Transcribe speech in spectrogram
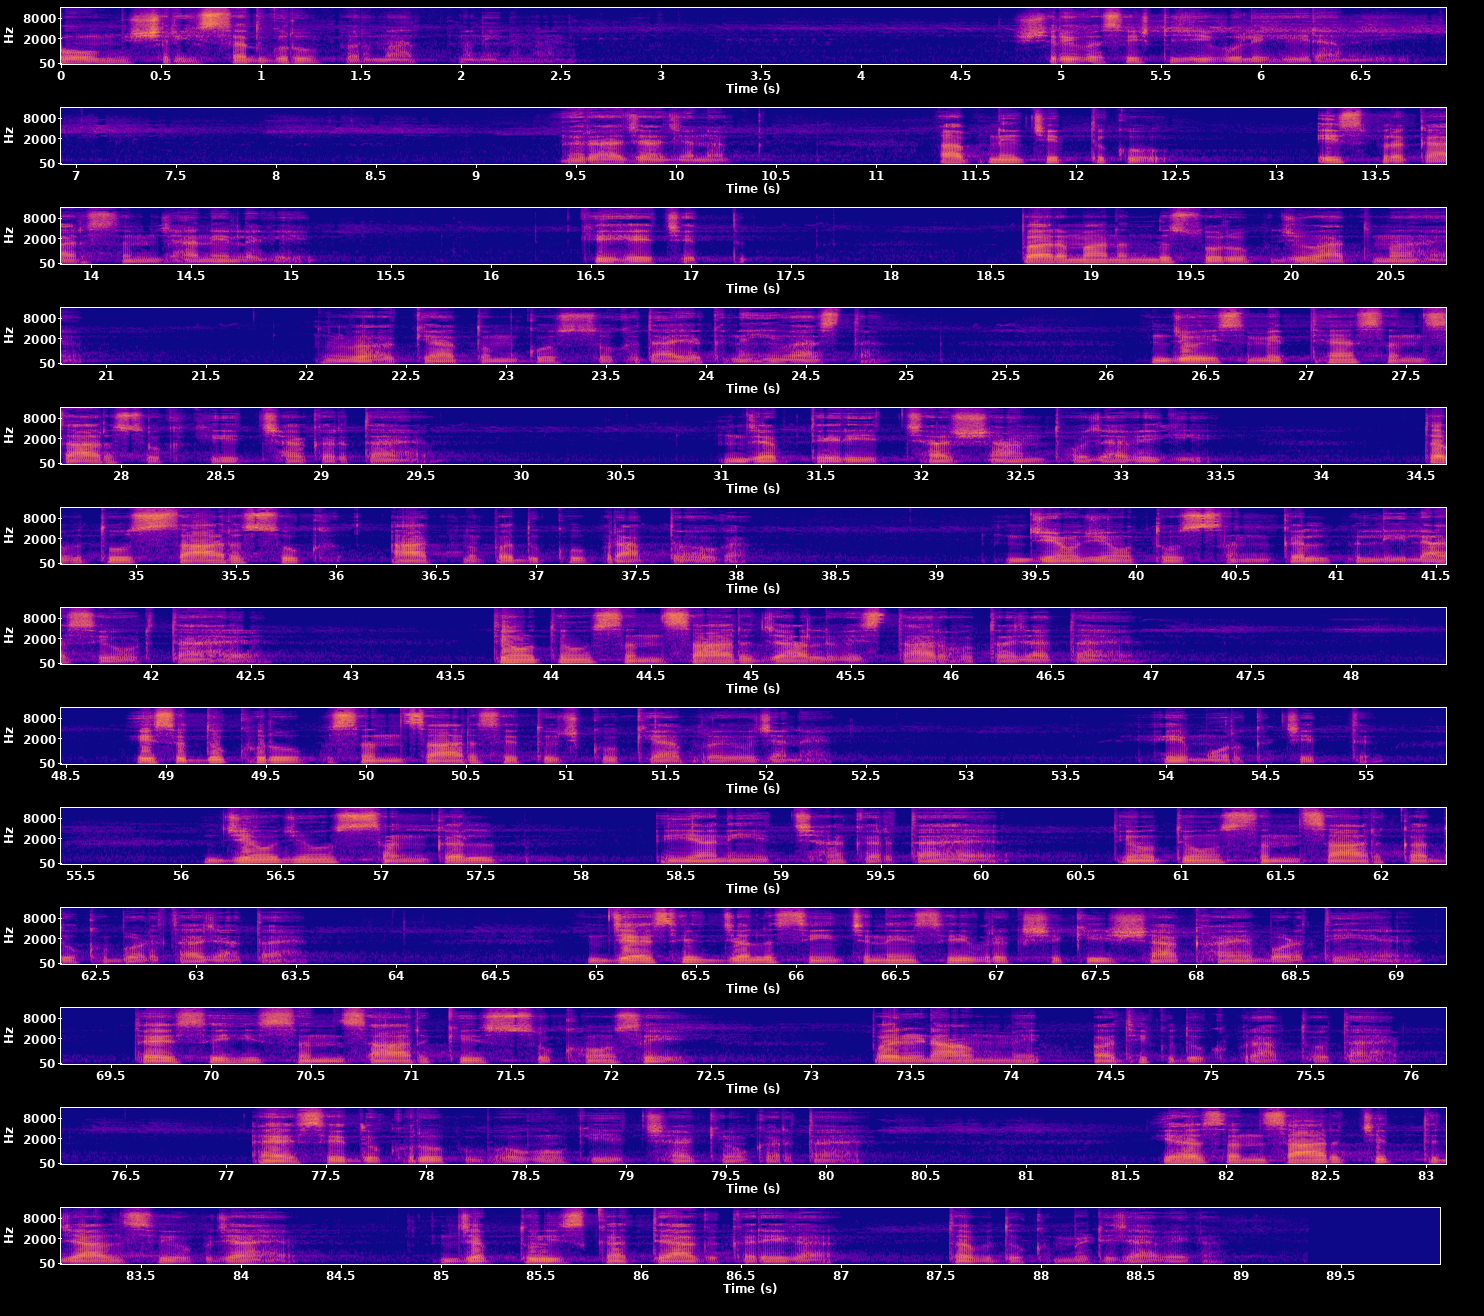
ओम श्री सदगुरु परमात्मा ने नम। श्री वशिष्ठ जी बोले, ही राम जी, राजा जनक, अपने चित्त को इस प्रकार समझाने लगे कि हे चित्त, परमानंद स्वरूप जो आत्मा है, वह क्या तुमको सुखदायक नहीं वास्ता? जो इस मिथ्या संसार सुख की इच्छा करता है जब तेरी इच्छा शांत हो जाएगी, तब तू सार सुख आत्मपद को प्राप्त होगा। ज्यो ज्यो तो संकल्प लीला से उठता है त्यों त्यों संसार जाल विस्तार होता जाता है। इस दुख रूप संसार से तुझको क्या प्रयोजन है? हे मूर्ख चित्त ज्यो ज्यो संकल्प यानी इच्छा करता है त्यों त्यों संसार का दुख बढ़ता जाता है। जैसे जल सींचने से वृक्ष की शाखाएँ बढ़ती हैं, तैसे ही संसार के सुखों से परिणाम में अधिक दुख प्राप्त होता है। ऐसे दुख रूप भोगों की इच्छा क्यों करता है? यह संसार चित्त जाल से उपजा है। जब तू इसका त्याग करेगा, तब दुख मिट जाएगा।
